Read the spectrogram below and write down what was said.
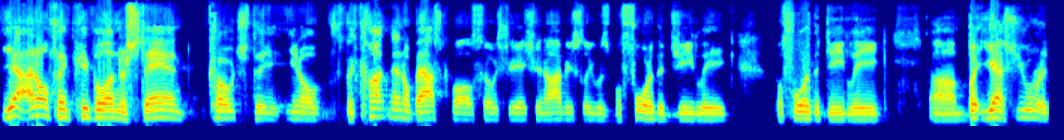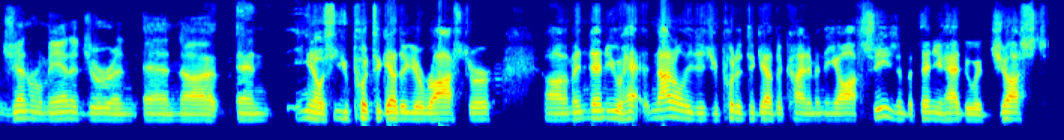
Yeah, I don't think people understand coach, the you know the Continental Basketball Association obviously was before the G League, before the D League. Um, but yes, you were a general manager, and and uh, and you know so you put together your roster, um, and then you had not only did you put it together kind of in the off season, but then you had to adjust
